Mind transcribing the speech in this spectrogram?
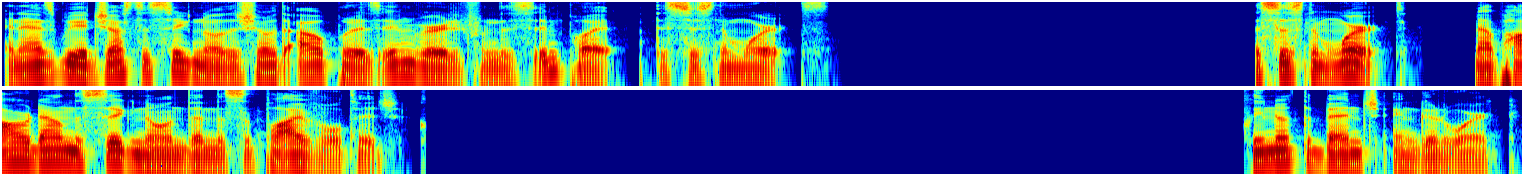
and as we adjust the signal to show the output is inverted from this input, the system works. The system worked. Now power down the signal and then the supply voltage. Clean up the bench and good work.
